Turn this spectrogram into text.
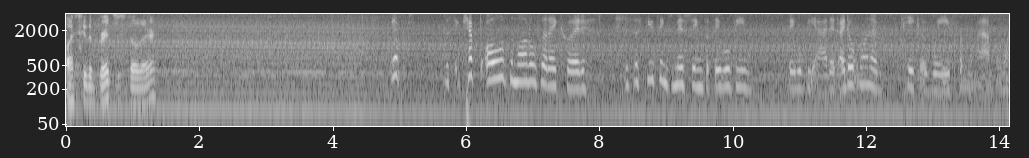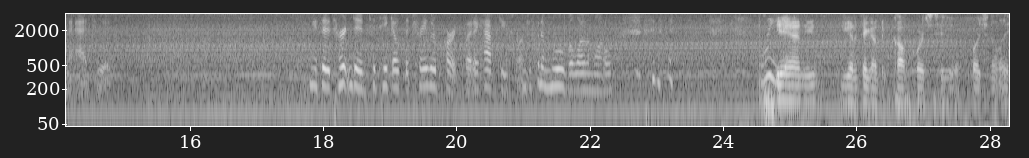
Oh, I see the bridge is still there. Yep. Just kept all of the models that I could. There's a few things missing, but they will be they will be added. I don't want to take away from the map. I want to add to it. Like I said, it's hurting to, to take out the trailer part, but I have to, so I'm just gonna move a lot of the models. Wait, Yeah, and you you got to take out the golf course too. Unfortunately.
